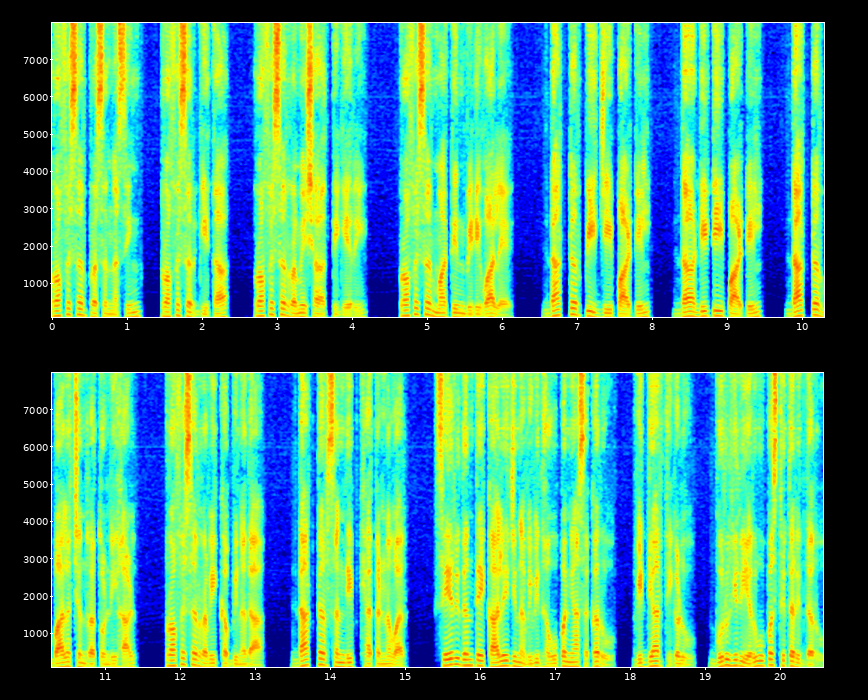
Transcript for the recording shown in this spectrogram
professor Prasanna Singh professor Geetha, professor Ramesha Attigeri professor Martin Bidiwale, doctor P G Patil, ಡಾ. DT Patil, doctor Balachandra Tondihal, professor Ravi Kabbinada doctor Sandeep Khyatannavar ಸೇರಿದಂತೆ ಕಾಲೇಜಿನ ವಿವಿಧ ಉಪನ್ಯಾಸಕರು, ವಿದ್ಯಾರ್ಥಿಗಳು, ಗುರುಹಿರಿಯರು ಉಪಸ್ಥಿತರಿದ್ದರು.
